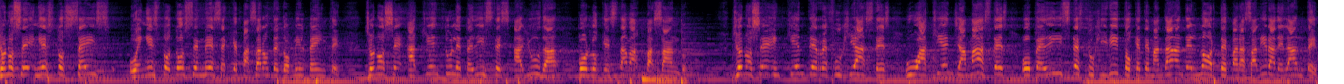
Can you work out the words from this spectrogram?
Yo no sé en estos seis o en estos doce meses que pasaron del 2020, yo no sé a quién tú le pediste ayuda por lo que estabas pasando. Yo no sé en quién te refugiaste o a quién llamaste o pediste tu girito que te mandaran del norte para salir adelante.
